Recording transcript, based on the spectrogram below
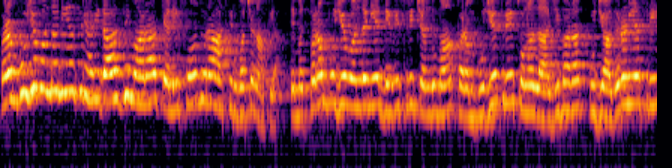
પરમ પૂજ્ય વંદનીય શ્રી હરિદાસજી મહારાજ ટેલિફોન દ્વારા આશીર્વચન આપ્યા. તેમજ પરમ પૂજ્ય વંદનીય દેવી શ્રી ચંદુમા, પરમ પૂજ્ય શ્રી સોનલલાલજી મહારાજ, પૂજ્ય આદરણીય શ્રી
